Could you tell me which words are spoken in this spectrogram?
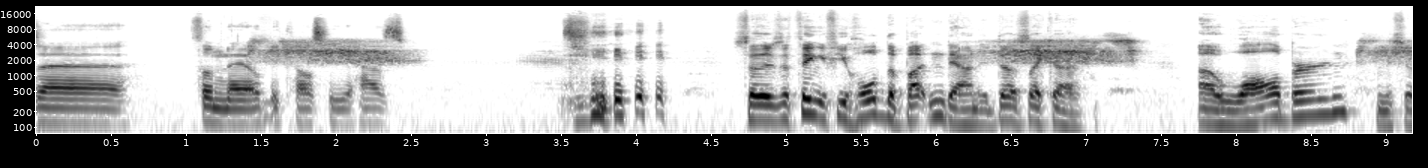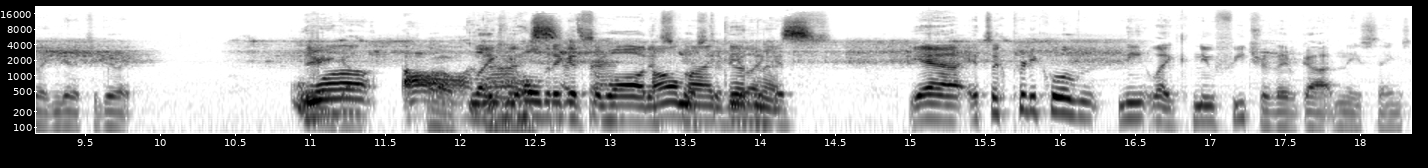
Uh, thumbnail because he has. So there's a thing if you hold the button down, it does like a a wall burn. Let me see if I can get it to do it. There you go. What? Oh, Like you hold it against That's the wall, and it's Oh supposed my to be like goodness. it's. Yeah, it's a pretty cool, neat, like new feature they've got in these things.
